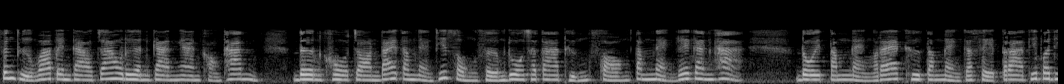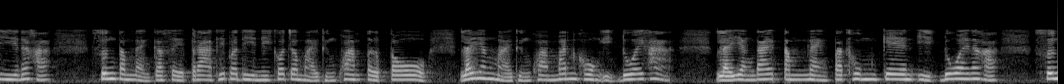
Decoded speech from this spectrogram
ซึ่งถือว่าเป็นดาวเจ้าเรือนการงานของท่าน เดินโคจรได้ตำแหน่งที่ส่งเสริมดวงชะตาถึงสองตำแหน่งด้วยกันค่ะ โดยตำแหน่งแรกคือตำแหน่งเกษตราธิบดีนะคะ ซึ่งตำแหน่งเกษตราธิบดีนี้ก็จะหมายถึงความเติบโต และยังหมายถึงความมั่นคงอีกด้วยค่ะ และยังได้ตำแหน่งปทุมเกณฑ์อีกด้วยนะคะ ซึ่ง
